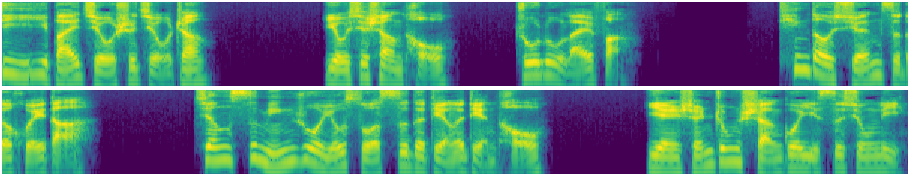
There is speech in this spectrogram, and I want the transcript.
第一百九十九章，有些上头。朱露来访，听到玄子的回答，江思明若有所思的点了点头，眼神中闪过一丝凶厉。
